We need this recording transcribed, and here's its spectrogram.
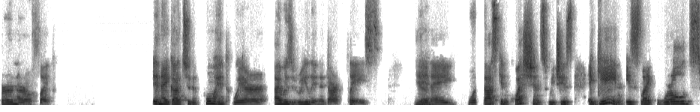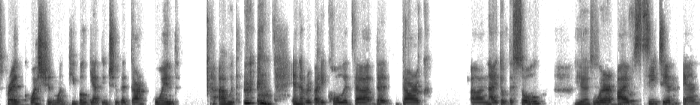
burner of like and i got to the point where i was really in a dark place. Yeah. and i was asking questions which is again it's like world spread question. When people get into the dark point i would and everybody call it the the dark uh, night of the soul. Yes. Where i was sitting and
